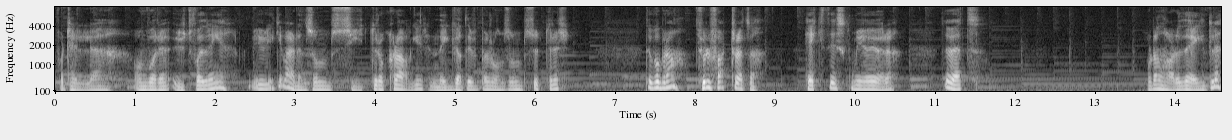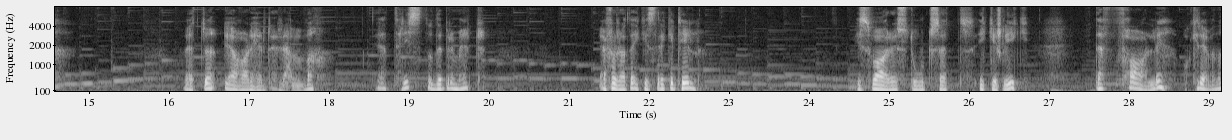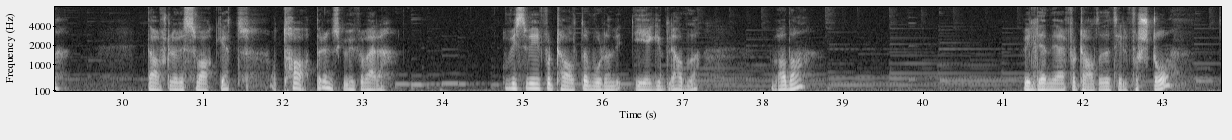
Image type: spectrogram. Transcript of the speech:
Fortelle om våre utfordringer. Vi vil ikke være den som syter og klager. Negativ person som sutrer. Det går bra. Full fart, vet du. Hektisk, mye å gjøre. Du vet. Hvordan har du det egentlig? Vet du, jeg har det helt ræva. Jeg er trist og deprimert. Jeg føler at jeg ikke strekker til. Vi svarer stort sett ikke slik. Det er farlig og krevende. Det avslører svakhet, og taper ønsker vi ikke å være. Og hvis vi fortalte hvordan vi egentlig hadde det, hva da? Vil den jeg fortalte det til, forstå?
